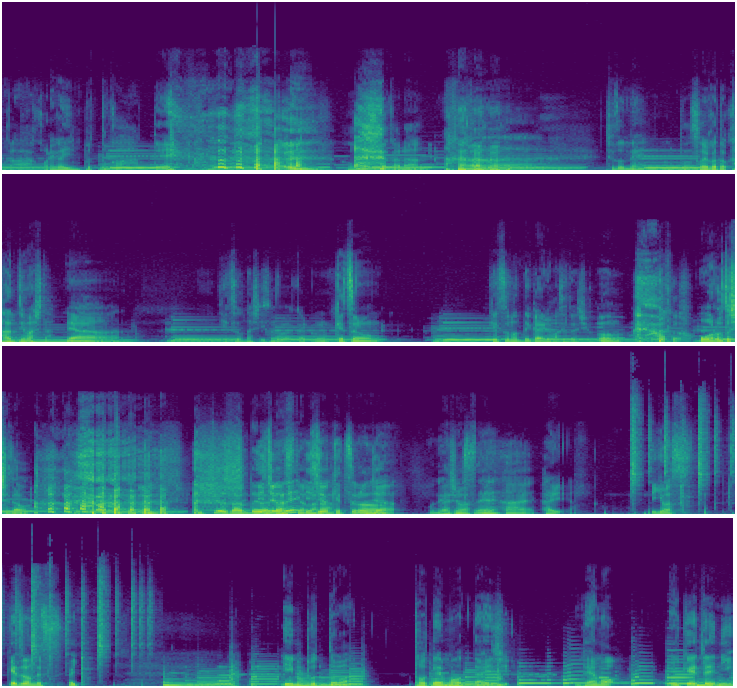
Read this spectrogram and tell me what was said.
んかあーこれがインプットかって 思ってたから、あちょっとね、ほんとそういうことを感じました。ーいや結論だし？ー、そうわかる。うん、結論、結論って概念忘れたでしょ。うん。終わろうとしてたわ。一応暫定は出したからね、一応結論じゃあ、お願いしますね。はい。はい。いきます。結論です。はい。インプットはとても大事。でも、受け手に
